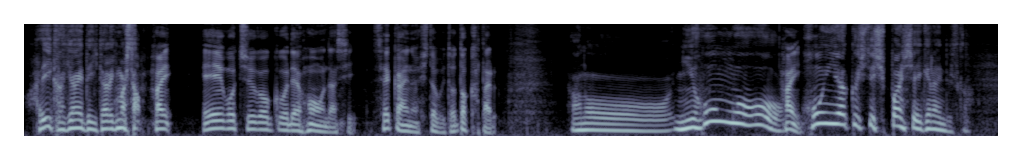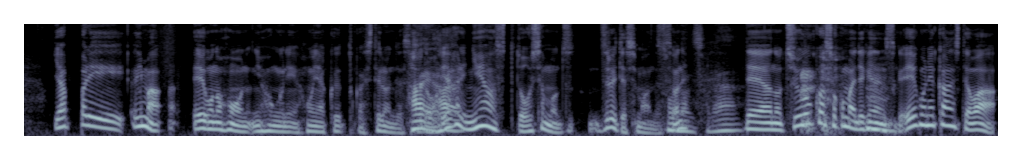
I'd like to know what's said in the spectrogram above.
はい書き上げていただきました。はい。英語中国語で本を出し世界の人々と語るあのー日本語をはい。翻訳して出版しちゃいけないんですか、やっぱり今英語の本を日本語に翻訳とかしてるんですけど、はいはい。やはりニュアンスってどうしてもずずれてしまうんですよね。んですよね。であの中国はそこまでできないんですけど、英語に関しては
